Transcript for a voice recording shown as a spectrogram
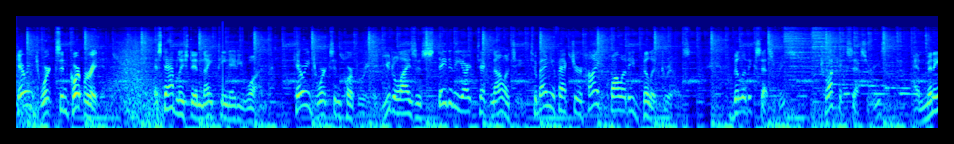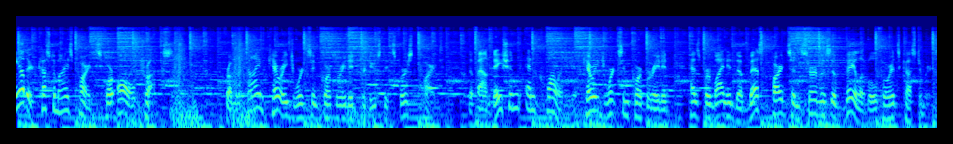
Carriage Works Incorporated. Established in 1981, Carriage Works Incorporated utilizes state of the art technology to manufacture high quality billet grills, billet accessories, truck accessories, and many other customized parts for all trucks. From the time Carriage Works Incorporated produced its first part, the foundation and quality of Carriage Works Incorporated has provided the best parts and service available for its customers.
